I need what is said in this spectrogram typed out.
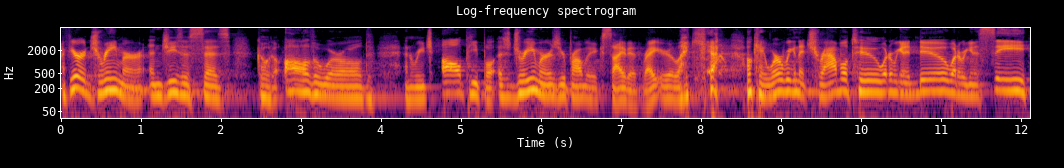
if you're a dreamer and Jesus says, go to all the world and reach all people, as dreamers, you're probably excited, right? You're like, yeah, okay, where are we to travel to? What are we to do? What are we to see?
